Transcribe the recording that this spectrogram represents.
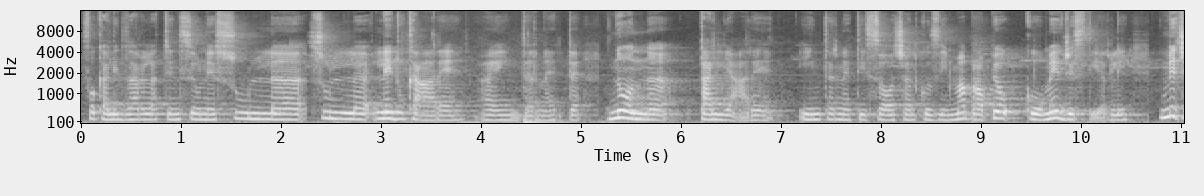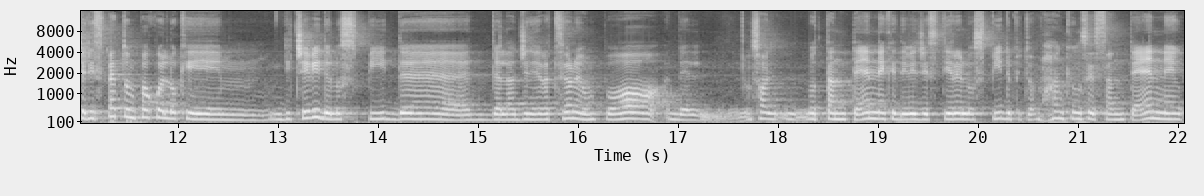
focalizzare l'attenzione sul, sull'educare a internet, non tagliare internet, i social così, ma proprio come gestirli. Invece rispetto un po' a quello che mm, dicevi dello speed eh, della generazione un po' del, non so, l'ottantenne che deve gestire lo speed, piuttosto anche un sessantenne,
